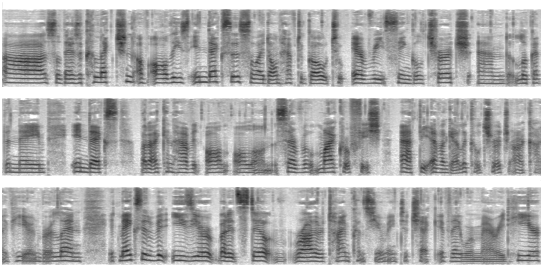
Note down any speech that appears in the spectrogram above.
Uh, so there's a collection of all these indexes, so I don't have to go to every single church and look at the name index, but I can have it all, all on several microfiche at the Evangelical Church Archive here in Berlin. It makes it a bit easier, but it's still rather time consuming to check if they were married here.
